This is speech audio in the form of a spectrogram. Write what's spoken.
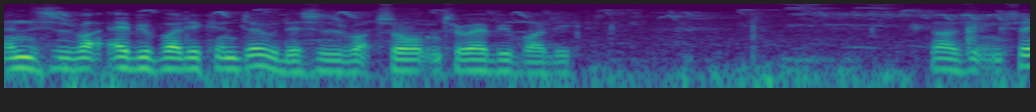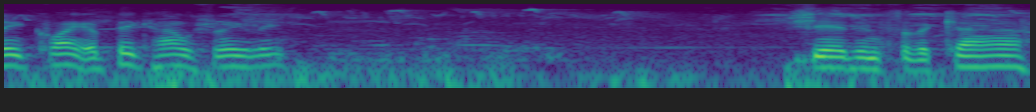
And this is what everybody can do. This is what's open to everybody. So as you can see quite a big house really shading for the car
